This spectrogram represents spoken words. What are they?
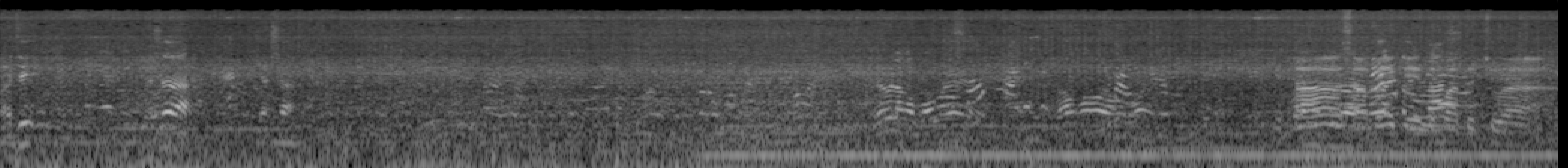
Haji, biasa, biasa. Ya ulang ngomong aja. Ngomong, ngomong. kita sampai di tempat tujuan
